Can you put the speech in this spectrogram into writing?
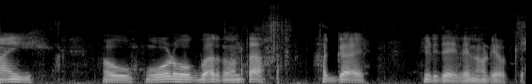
ನಾಯಿ ಅವು ಓಡ್ ಹೋಗಬಾರ್ದು ಅಂತ ಹಗ್ಗ ಹಿಡಿದೇ ಇದೆ ನೋಡಿ, ಓಕೆ.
